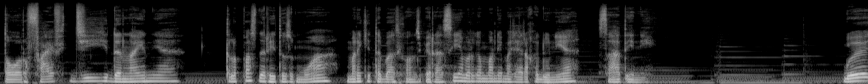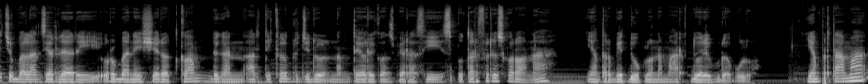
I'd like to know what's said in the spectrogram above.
tower 5G, dan lainnya. Terlepas dari itu semua, mari kita bahas konspirasi yang berkembang di masyarakat dunia saat ini. Gue coba lansir dari urbanesia.com dengan artikel berjudul 6 teori konspirasi seputar virus corona yang terbit 26 Maret 2020. Yang pertama,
